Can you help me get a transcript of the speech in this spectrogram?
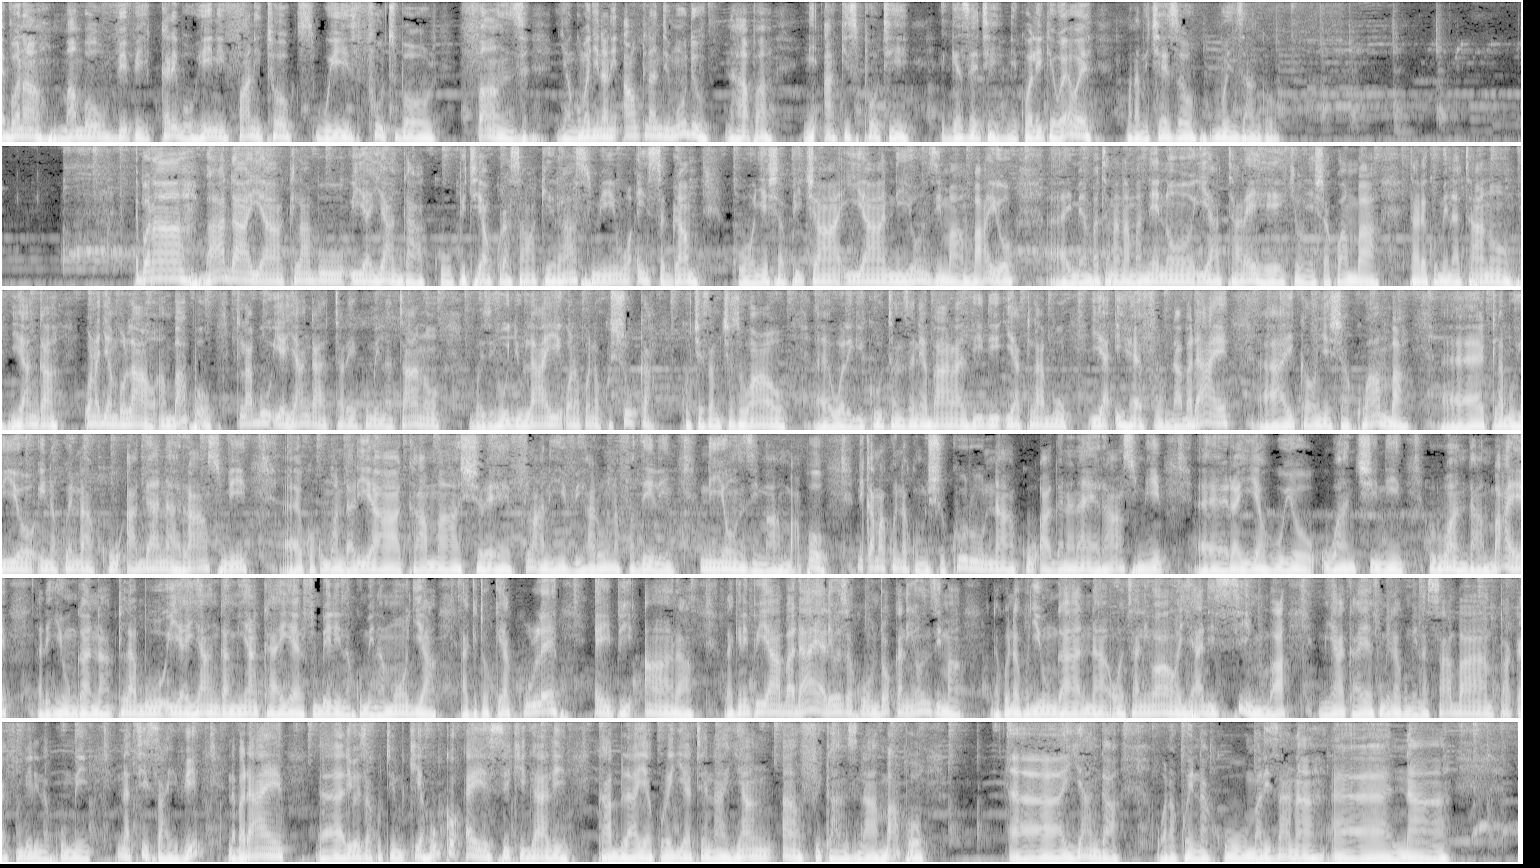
E bwana, mambo vipi? Karibu, hii ni Funny Talks with Football Fans. Yangu majina ni Auckland Mudu na hapa ni Akispoti Gazeti. Nikualike wewe mwanamichezo mwenzangu. Bwana, baada ya klabu ya Yanga kupitia ukurasa wake rasmi wa Instagram kuonyesha picha ya Niyonzima ambayo uh, imeambatana na maneno ya tarehe ikionyesha kwamba tarehe 15 Yanga wana jambo lao, ambapo klabu ya Yanga tarehe 15 mwezi huu Julai wanakwenda kushuka kucheza mchezo wao uh, wa ligi kuu Tanzania bara dhidi ya klabu ya Ihefu. Na baadaye uh, ikaonyesha kwamba uh, klabu hiyo inakwenda kuagana rasmi uh, kwa kumwandalia kama sherehe fulani hivi Haruna Fadhili Niyonzima, ambapo ni kama kwenda kumshukuru na kuagana naye rasmi uh, raia huyo wa nchini Rwanda ambaye alijiunga na klabu ya Yanga miaka ya 2011 akitokea kule APR, lakini pia baadaye aliweza kuondoka Niyonzima na kwenda kujiunga na watani wao wa jadi Simba miaka ya 2017 mpaka 2019 hivi, na baadaye aliweza uh, kutimkia huko ASC Kigali kabla ya kurejea tena Young Africans na ambapo uh, Yanga wanakwenda kumalizana uh, na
